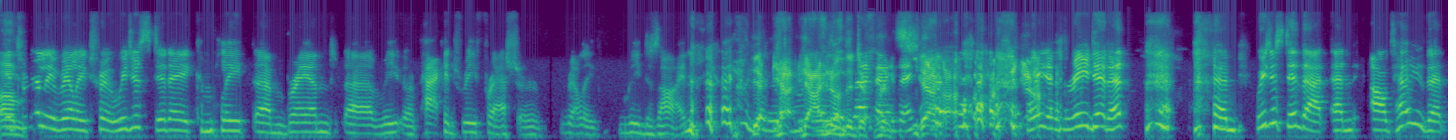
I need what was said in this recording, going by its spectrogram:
Um, it's really, really true. We just did a complete um, brand uh, re- or package refresh or really redesign. yeah, yeah, yeah. I know the difference. Yeah, yeah. we just redid it. And we just did that. And I'll tell you that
